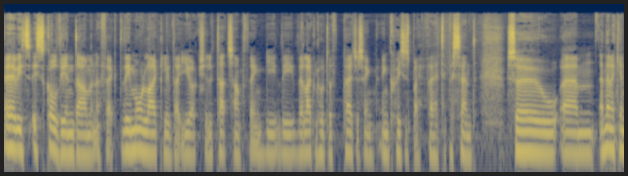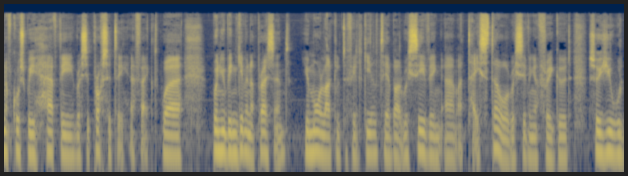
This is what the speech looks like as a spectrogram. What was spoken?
Uh, it's, it's called the endowment effect. The more likely that you actually touch something, you, the, the likelihood of purchasing increases by 30%. So, um, and then again, of course, we have the reciprocity effect where when you've been given a present, you're more likely to feel guilty about receiving um, a taster or receiving a free good. So you will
